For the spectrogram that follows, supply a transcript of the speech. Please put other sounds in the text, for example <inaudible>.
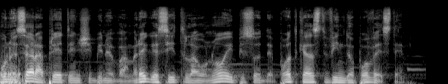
Bună seara, prieteni, și bine v-am regăsit la un nou episod de podcast Vin de o poveste.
